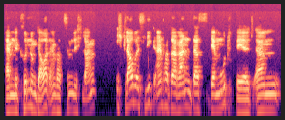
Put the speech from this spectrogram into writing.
Ähm, eine Gründung dauert einfach ziemlich lang. Ich glaube, es liegt einfach daran, dass der Mut fehlt. Ähm,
